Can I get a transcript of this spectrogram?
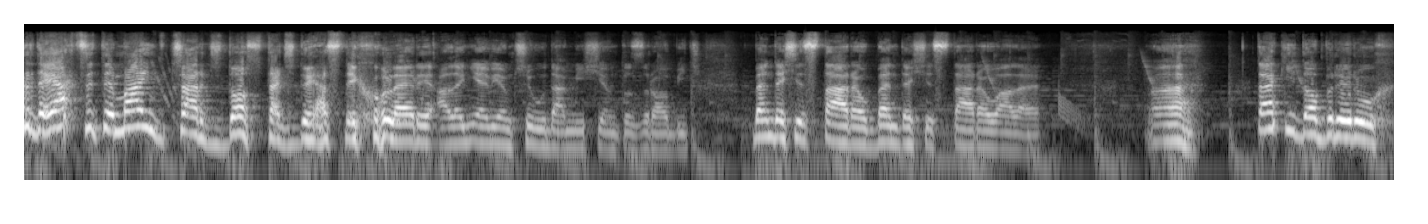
Kurde, ja chcę te Mind Charge dostać do jasnej cholery, ale nie wiem, czy uda mi się to zrobić. Będę się starał, będę się starał, ale... Ech, taki dobry ruch.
